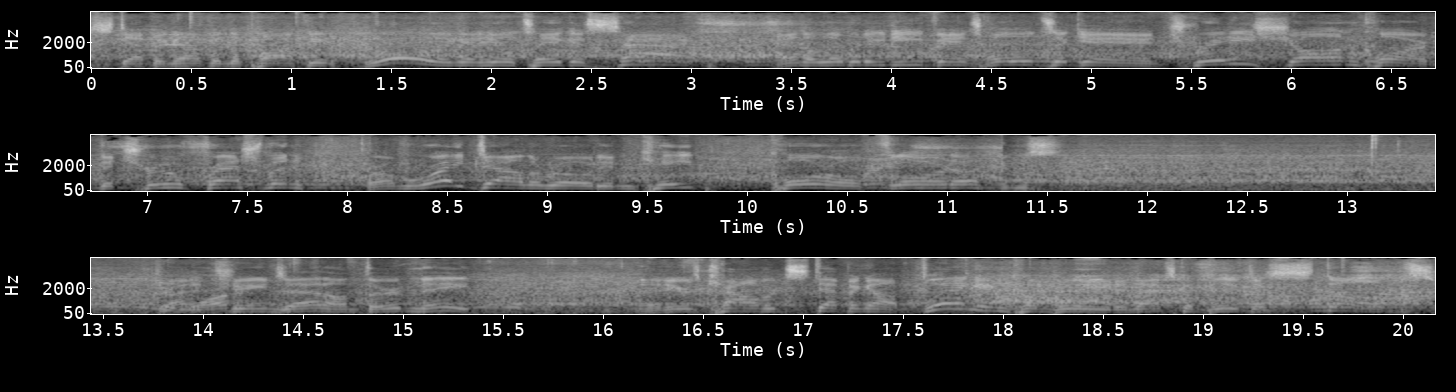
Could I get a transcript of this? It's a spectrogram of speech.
stepping up in the pocket, rolling, and he'll take a sack. And the Liberty defense holds again. TreShaun Clark, the true freshman from right down the road in Cape Coral, Florida. Trying to change that on third and eight. And here's Calvert stepping up, flinging complete, and that's complete to Stubbs.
